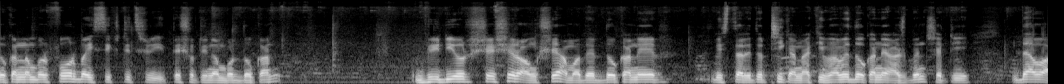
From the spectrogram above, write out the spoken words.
দোকান number four by sixty three তেষট্টি নম্বর দোকান। ভিডিওর শেষের অংশে আমাদের দোকানের বিস্তারিত ঠিকানা, কীভাবে দোকানে আসবেন সেটি দেওয়া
